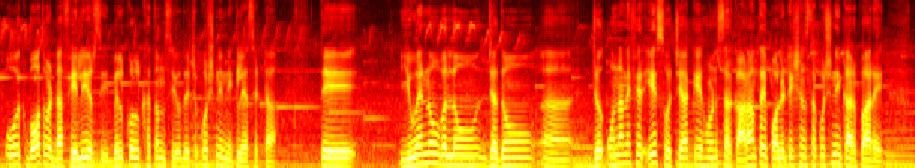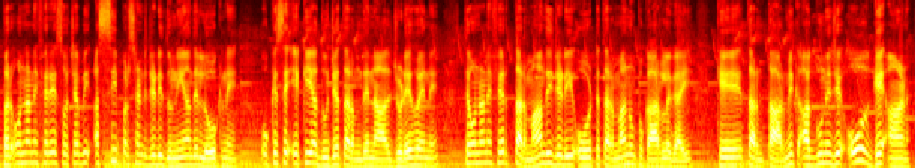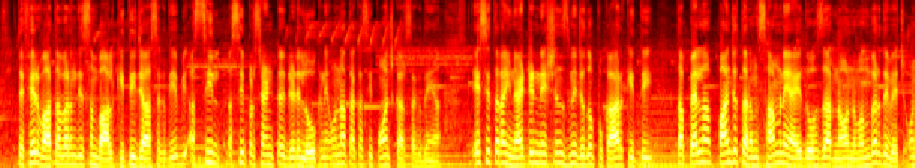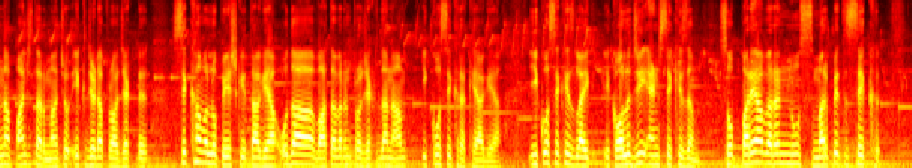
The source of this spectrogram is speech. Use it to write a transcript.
ਉਹ ਇੱਕ ਬਹੁਤ ਵੱਡਾ ਫੇਲਿਅਰ ਸੀ, ਬਿਲਕੁਲ ਖਤਮ ਸੀ, ਉਹਦੇ ਚ ਕੁਝ ਨਹੀਂ ਨਿਕਲਿਆ ਸਿੱਟਾ। ਤੇ ਯੂਐਨਓ ਵੱਲੋਂ ਜਦੋਂ ਅ, ਜੋ ਉਹਨਾਂ ਨੇ ਫਿਰ ਇਹ ਸੋਚਿਆ ਕਿ ਹੁਣ ਸਰਕਾਰਾਂ ਤੇ ਪੋਲੀਟੀਸ਼ੀਅਨਸ ਤਾਂ ਕੁਝ ਨਹੀਂ ਕਰ ਪਾ ਰਹੇ ਪਰ ਉਹਨਾਂ ਨੇ ਫਿਰ ਇਹ ਸੋਚਿਆ ਵੀ 80% ਜਿਹੜੀ ਦੁਨੀਆ ਦੇ ਲੋਕ ਨੇ ਉਹ ਕਿਸੇ ਇੱਕ ਜਾਂ ਦੂਜੇ ਧਰਮ ਦੇ ਨਾਲ ਜੁੜੇ ਹੋਏ ਨੇ ਤੇ ਉਹਨਾਂ ਨੇ ਫਿਰ ਧਰਮਾਂ ਦੀ ਜਿਹੜੀ ਓਟ ਧਰਮਾਂ ਨੂੰ ਪੁਕਾਰ ਲਗਾਈ ਕਿ ਧਰਮ ਧਾਰਮਿਕ ਆਗੂ ਨੇ ਜੇ ਉਹ ਅੱਗੇ ਆਣ ਤੇ ਫਿਰ ਵਾਤਾਵਰਣ ਦੀ ਸੰਭਾਲ ਕੀਤੀ ਜਾ ਸਕਦੀ ਹੈ ਵੀ 80 80% ਜਿਹੜੇ ਲੋਕ ਨੇ ਉਹਨਾਂ ਤੱਕ ਅਸੀਂ ਪਹੁੰਚ ਕਰ ਸਕਦੇ ਹਾਂ। ਇਸੇ ਤਰ੍ਹਾਂ ਯੂਨਾਈਟਿਡ ਨੇਸ਼ਨਸ ਨੇ ਜਦੋਂ ਪੁਕਾਰ ਕੀਤੀ, ਤਾਂ ਪਹਿਲਾਂ ਪੰਜ ਧਰਮ ਸਾਹਮਣੇ ਆਏ 2009 ਨਵੰਬਰ ਦੇ ਵਿੱਚ। ਉਹਨਾਂ ਪੰਜ ਧਰਮਾਂ ਚੋਂ ਇੱਕ ਜਿਹੜਾ ਪ੍ਰੋਜੈਕਟ ਸਿੱਖਾਂ ਵੱਲੋਂ ਪੇਸ਼ ਕੀਤਾ ਗਿਆ, ਉਹਦਾ ਵਾਤਾਵਰਣ ਪ੍ਰੋਜੈਕਟ ਦਾ ਨਾਮ ਇਕੋ ਸਿੱਖ ਰੱਖਿਆ ਗਿਆ। Eco Sikh is like ecology and Sikhism so ਪਰਿਆਵਰਣ ਨੂੰ ਸਮਰਪਿਤ ਸਿੱਖ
